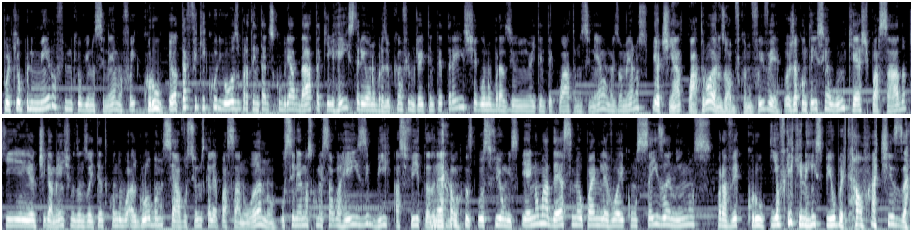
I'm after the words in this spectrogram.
porque o primeiro filme que eu vi no cinema foi Cru. Eu até fiquei curioso pra tentar descobrir a data que ele reestreou no Brasil, porque é um filme de 83, chegou no Brasil em 84 no cinema, mais ou menos, e eu tinha 4 anos, óbvio que eu não fui ver. Eu já contei isso em algum cast passado, que antigamente, nos anos 80, quando a Globo anunciava os filmes que ela ia passar no ano, os cinemas começavam a reexibir as fitas, né? Os, os filmes. E aí numa dessa, meu pai me levou aí com 6 aninhos pra ver Cru. E eu fiquei que nem Spielberg, traumatizado.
